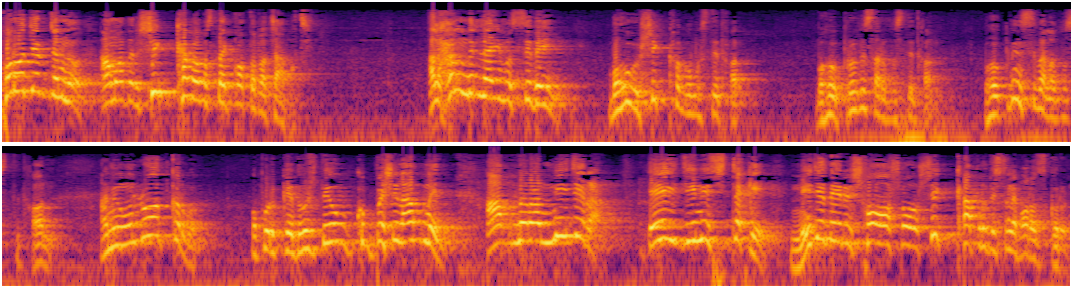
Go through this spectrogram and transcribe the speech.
ফরজের জন্য আমাদের শিক্ষা ব্যবস্থায় কতটা চাপ আছে? আলহামদুলিল্লাহ, এই মসজিদেই বহু শিক্ষক উপস্থিত হন, বহু প্রফেসর উপস্থিত হন, বহু প্রিন্সিপাল উপস্থিত হন। আমি অনুরোধ করব, অপরকে দোষ দিয়েও খুব বেশি লাভ নেই। আপনারা নিজেরা এই জিনিসটাকে নিজেদের স্ব স্ব শিক্ষা প্রতিষ্ঠানে ফরজ করুন।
